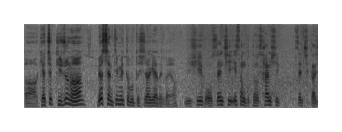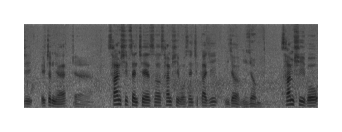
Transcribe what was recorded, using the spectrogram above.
어, 개측 기준은 몇 센티미터부터 시작해야 될까요? 25cm 이상부터 30cm까지 1점 예, 예, 30cm에서 35cm까지 2점, 2점. 35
